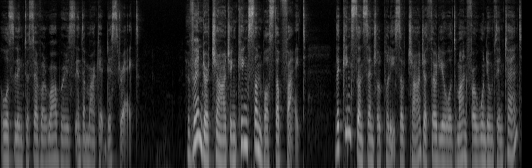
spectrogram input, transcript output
who was linked to several robberies in the market district. Vendor charge in Kingston bus stop fight. The Kingston Central Police have charged a 30-year-old man for wounding with intent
